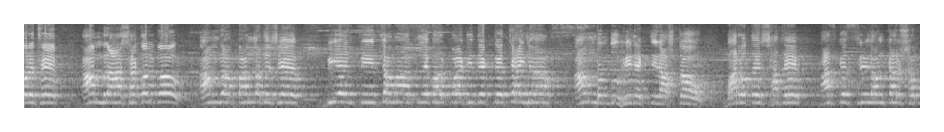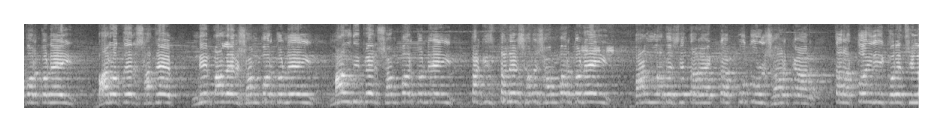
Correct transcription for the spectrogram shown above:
করেছে। আমরা আশা করব, আমরা বাংলাদেশে বিএনপি জামাত লেবার পার্টি দেখতে চাই না। আমবন্ধুহীন একটি রাষ্ট্র। ভারতের সাথে আজকে শ্রীলঙ্কার সম্পর্ক নেই, ভারতের সাথে নেপালের সম্পর্ক নেই, মালদ্বীপের সম্পর্ক নেই, পাকিস্তানের সাথে সম্পর্ক নেই। বাংলাদেশে তারা একটা পুতুল সরকার তারা তৈরি করেছিল,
